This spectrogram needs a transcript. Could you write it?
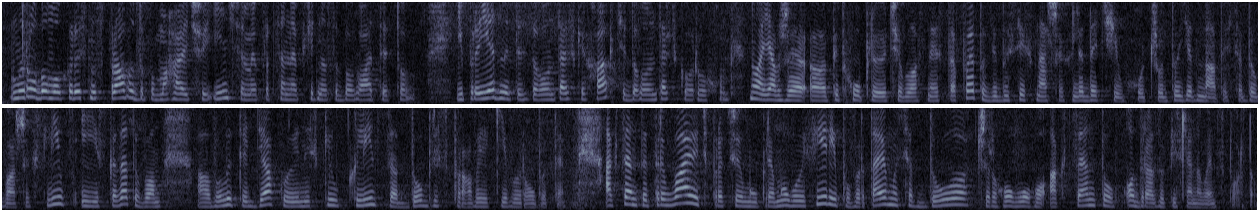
ми робимо корисну справу, допомагаючи іншим, і про це необхідно забувати. То і приєднуйтесь до волонтерських акцій, до волонтерського руху. Ну а я вже е, підхоплюючи власне естафету від усіх наших глядачів, хочу доєднатися до ваших слів і сказати вам е, велике дякую і низький уклін за добрі справи, які ви робите. Акценти тривають. Працюємо у прямому ефірі. Повертаємося до чергового акценту одразу після новин спорту.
